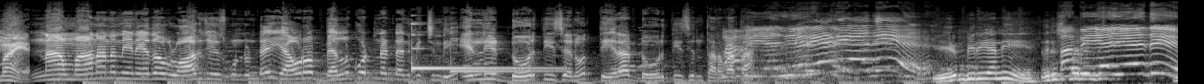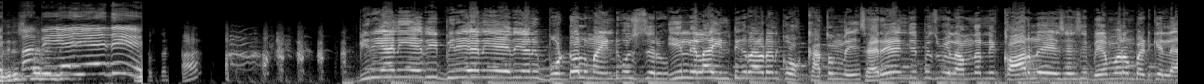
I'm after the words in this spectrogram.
మాయ. నా మానాన్న నేనేదో వ్లాగ్ చేసుకుంటుంటే ఎవరో బెల్ కొట్టినట్టు అనిపించింది. వెళ్ళి డోర్ తీసాను తీరా డోర్ తీసిన తర్వాత ఏం బిర్యానీ? బిర్యానీ ఏది బిర్యానీ ఏది అని బొడ్డోళ్ళు మా ఇంటికి వచ్చేసారు. వీళ్ళు ఇలా ఇంటికి రావడానికి ఒక కథ ఉంది. సరే అని చెప్పేసి వీళ్ళందరినీ కారులో వేసేసి భీమవరం పట్టుకెళ్ళా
